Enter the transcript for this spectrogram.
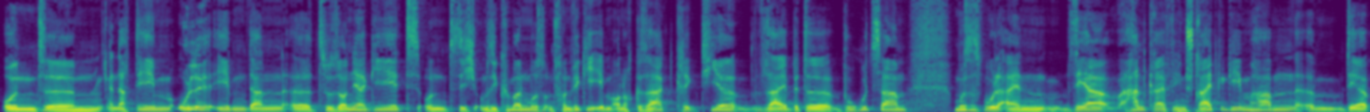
Und ähm, nachdem Ulle eben dann äh, zu Sonja geht und sich um sie kümmern muss und von Vicky eben auch noch gesagt kriegt, hier sei bitte behutsam, muss es wohl einen sehr handgreiflichen Streit gegeben haben, ähm, der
